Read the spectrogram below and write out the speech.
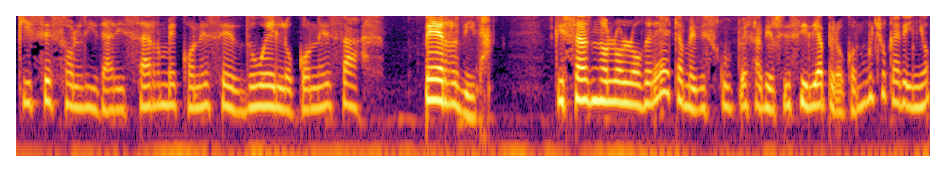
quise solidarizarme con ese duelo, con esa pérdida. Quizás no lo logré, que me disculpe Javier Sicilia, pero con mucho cariño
